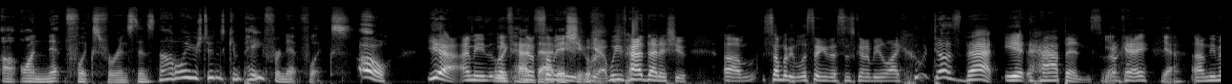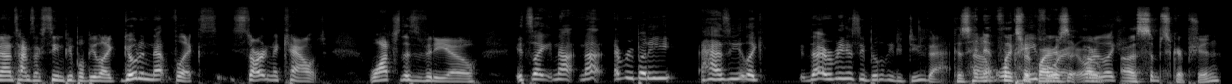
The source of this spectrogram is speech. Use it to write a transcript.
uh, on Netflix for instance not all your students can pay for Netflix Oh, yeah. I mean, like had you know, that somebody- issue. Yeah, we've had that issue. Um, somebody listening to this is going to be like, "Who does that?" It happens. Okay. yeah Um, the amount of times I've seen people be like, "Go to Netflix, start an account, watch this video." It's like not not everybody has the like. That everybody has the ability to do that because um, Netflix requires it, a, like a subscription.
